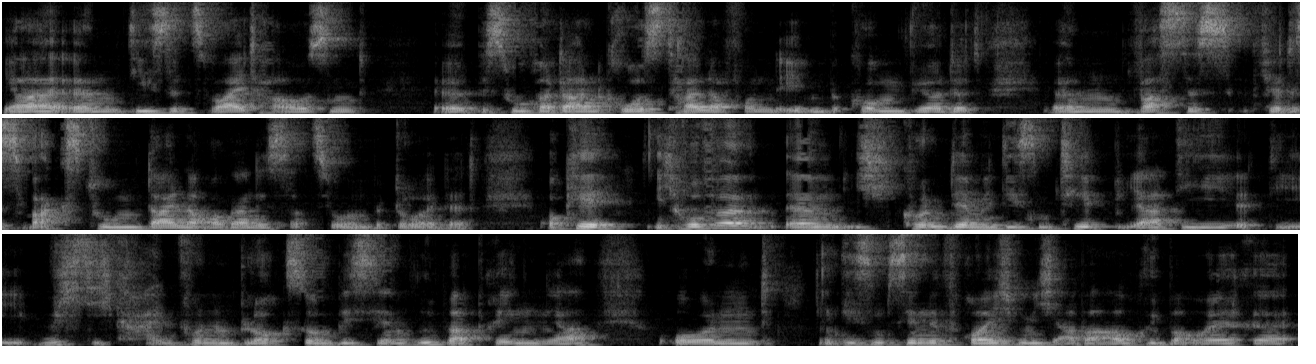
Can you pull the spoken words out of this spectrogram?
ja ähm, diese 2000 äh, Besucher da einen Großteil davon eben bekommen würdet, ähm, was das für das Wachstum deiner Organisation bedeutet. Okay, ich hoffe, ähm, ich konnte dir mit diesem Tipp ja die, die Wichtigkeit von einem Blog so ein bisschen rüberbringen, ja, und in diesem Sinne freue ich mich aber auch über eure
